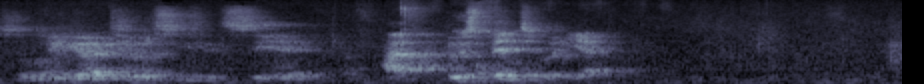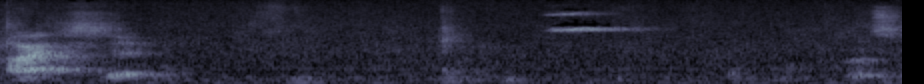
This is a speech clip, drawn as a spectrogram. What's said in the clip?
So let me go to it so you can see it. Who's been to it yet? All right, good. Close.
